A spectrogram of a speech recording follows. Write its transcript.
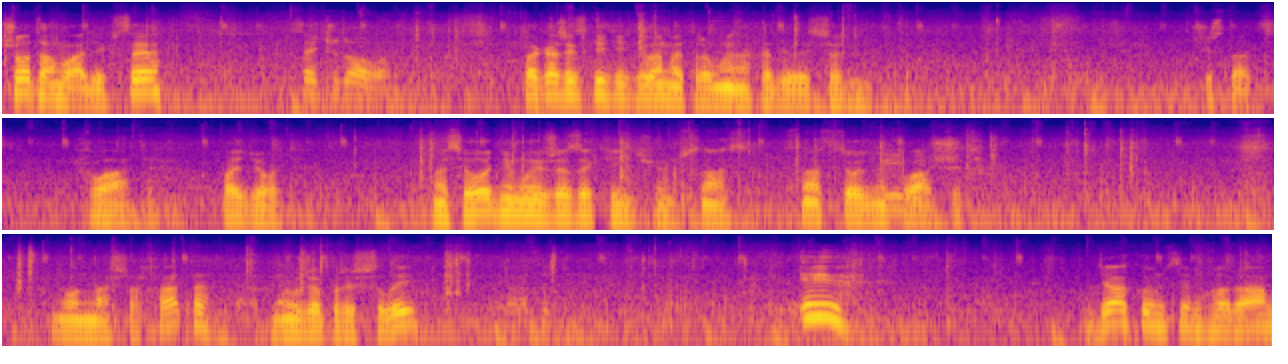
Що там, Вадик, все? Все чудово. Покажи, скільки кілометрів ми находились сьогодні. 16. Хватить, пойдет. На сьогодні ми вже закінчуємо. З нас, з нас сьогодні Фініш. хватить. Вон наша хата. Ми вже прийшли. І дякуємо цим горам.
